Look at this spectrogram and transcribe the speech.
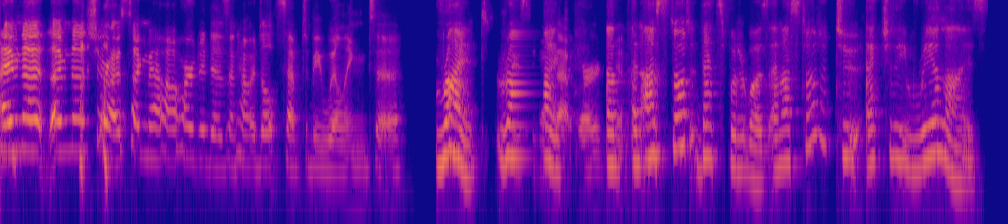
i'm not i'm not sure i was talking about how hard it is and how adults have to be willing to right, right. that Um, and- I started, that's what it was. And I started to actually realize,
